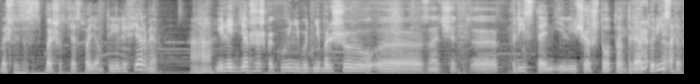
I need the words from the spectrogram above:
в большинстве, в большинстве своем, ты или фермер, Ага. Или держишь какую-нибудь небольшую, э, значит, э, пристань или еще что-то для туристов.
